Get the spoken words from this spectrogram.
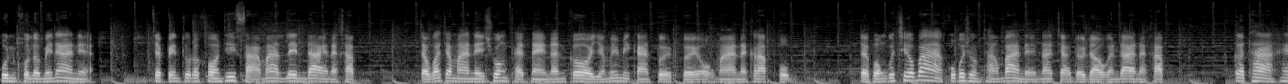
คุณโคโลเมนาเนี่ยจะเป็นตัวละครที่สามารถเล่นได้นะครับ แต่ว่าจะมาในช่วงแพทไหนนั้นก็ยังไม่มีการเปิดเผยออกมานะครับผม แต่ผมก็เชื่อว่าคุณผู้ชมทางบ้านเนี่ยน่าจะเดาๆกันได้นะครับ ก็ถ้าให้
